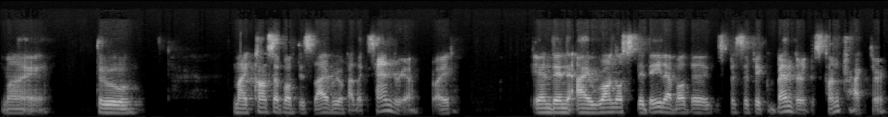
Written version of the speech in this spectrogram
my through my concept of this library of Alexandria, right? And then I run us the data about the specific vendor, this contractor.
